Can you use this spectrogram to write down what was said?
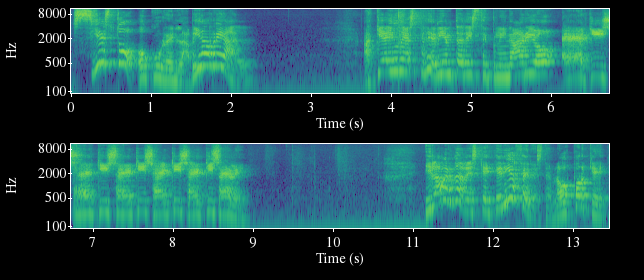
Si esto ocurre en la vida real, aquí hay un expediente disciplinario XXXXL. Y la verdad es que quería hacer este blog porque,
